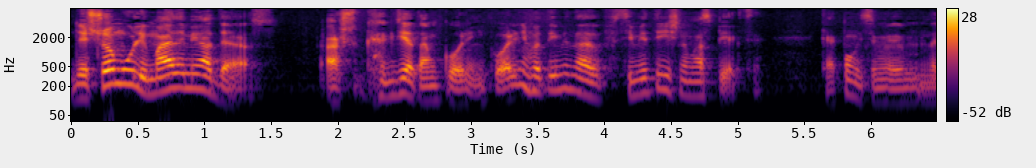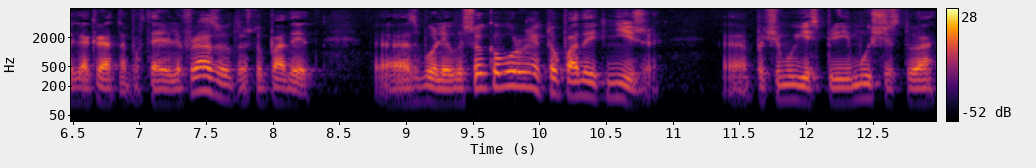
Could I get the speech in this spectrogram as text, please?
Дешому лимайлами адас. А где там корень? Корень вот именно в симметричном аспекте. Как помните, мы многократно повторяли фразу, то, что падает э, с более высокого уровня, то падает ниже. Э, почему есть преимущество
